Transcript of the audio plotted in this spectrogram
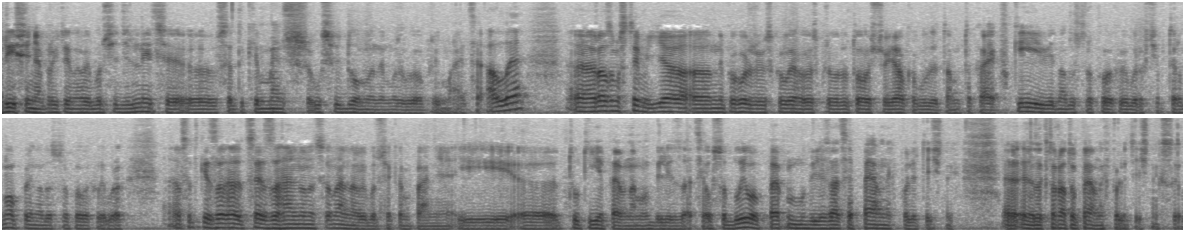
Рішення прийти на виборчі дільниці е, все-таки менш усвідомлене, можливо, приймається. Але е, разом з тим я е, не погоджуюсь з колегою з приводу того, що явка буде там така, як в Києві на дострокових виборах чи в Тернополі на дострокових виборах. Все-таки це загальнонаціональна виборча кампанія, і тут є певна мобілізація, особливо мобілізація певних політичних електорату певних політичних сил.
